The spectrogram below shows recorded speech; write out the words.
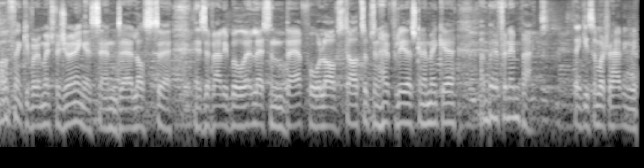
Well, thank you very much for joining us. And uh, Lost uh, is a valuable lesson there for a lot of startups, and hopefully that's going to make a, a bit of an impact. Thank you so much for having me.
